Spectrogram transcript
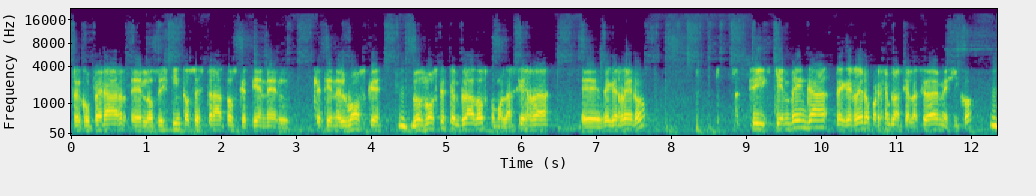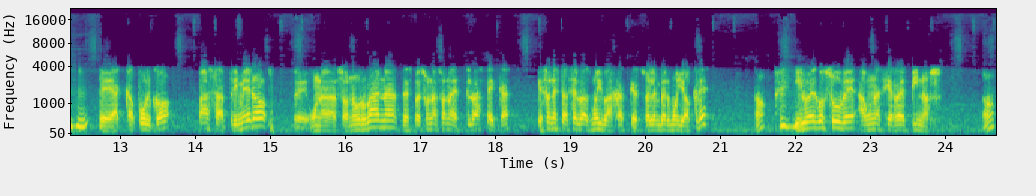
recuperar eh, los distintos estratos que tiene el que tiene el bosque, los bosques templados como la sierra de Guerrero. Si quien venga de Guerrero, por ejemplo, hacia la Ciudad de México, de Acapulco, pasa primero una zona urbana, después una zona de selvas secas, que son estas selvas muy bajas que suelen ver muy ocre, ¿no? Y luego sube a una sierra de pinos, ¿no?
